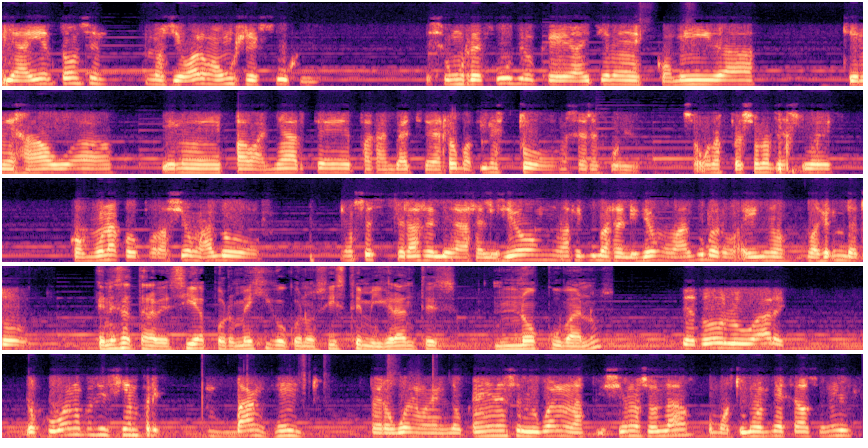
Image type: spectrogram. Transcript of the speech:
Y ahí entonces nos llevaron a un refugio. Es un refugio que ahí tienes comida, tienes agua, tienes para bañarte, para cambiarte de ropa, tienes todo en ese refugio. Son unas personas que es como una corporación, algo, no sé si será la religión, una última religión o algo, pero ahí nos, nos dieron de todo. ¿En esa travesía por México conociste migrantes no cubanos? De todos lugares. Los cubanos casi siempre van juntos, pero bueno, en lo que es en ese lugar, en las prisiones soldados, como estuvimos en Estados Unidos,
